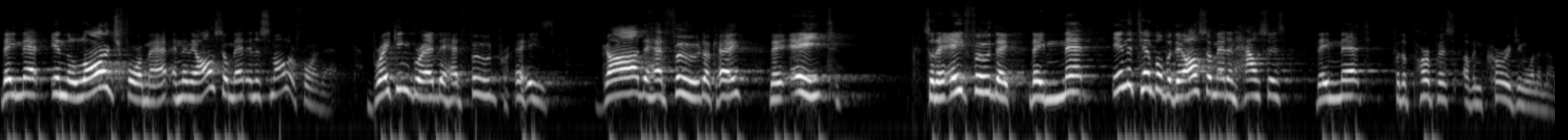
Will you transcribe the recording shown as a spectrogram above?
they met in the large format, and then they also met in a smaller format breaking bread. They had food, praise God, they had food, okay? They ate. So they ate food, they, they met in the temple, but they also met in houses. They met for the purpose of encouraging one another.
